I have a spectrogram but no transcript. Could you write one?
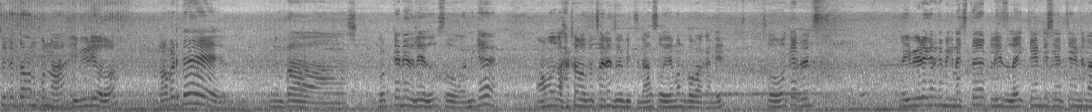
చూపిద్దాం అనుకున్నా ఈ వీడియోలో. కాబట్టితే ఇంత బొక్ అనేది లేదు. సో అందుకే మామూలుగా ఆటోలో కూర్చొని చూపించిన. సో ఏమనుకోవాకండి? సో ఓకే ఫ్రెండ్స్ ఈ వీడియో కనుక మీకు నచ్చితే ప్లీజ్ లైక్ చేయండి షేర్ చేయండి నా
